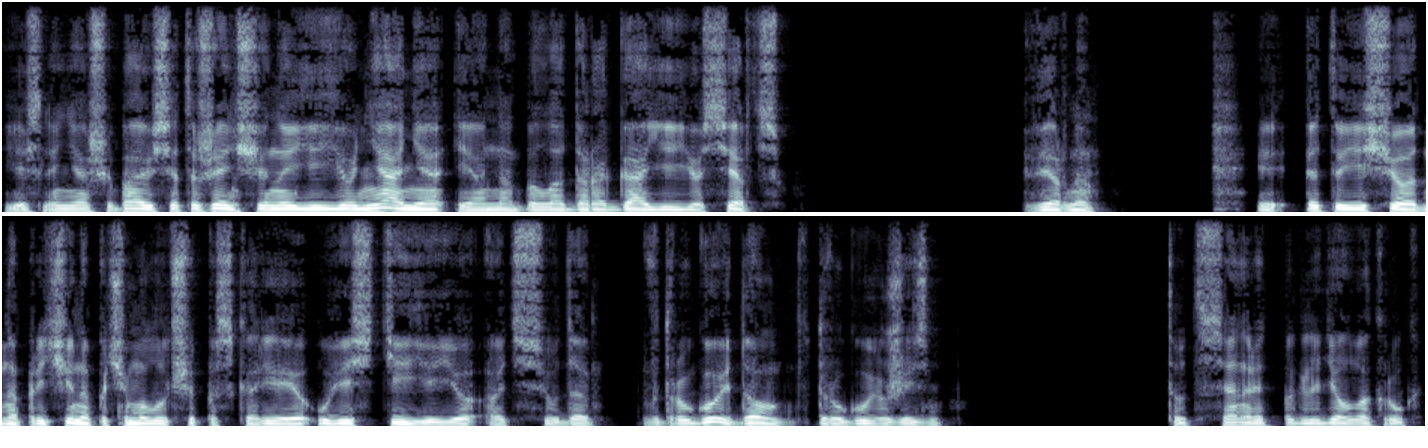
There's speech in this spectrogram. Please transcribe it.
Если не ошибаюсь, эта женщина ее няня, и она была дорога ее сердцу. Верно. И это еще одна причина, почему лучше поскорее увести ее отсюда, в другой дом, в другую жизнь. Тут Сенрид поглядел вокруг,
